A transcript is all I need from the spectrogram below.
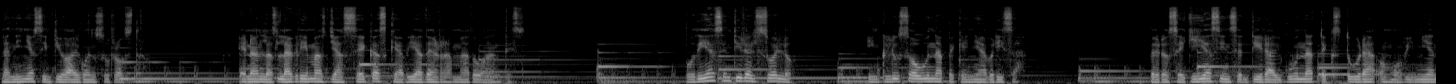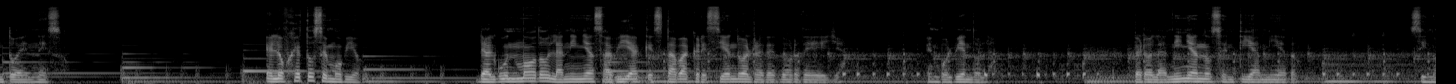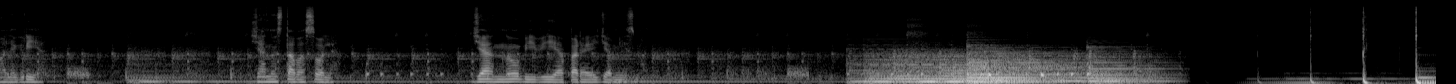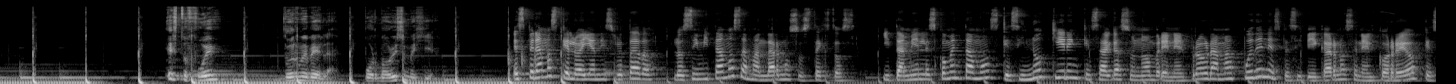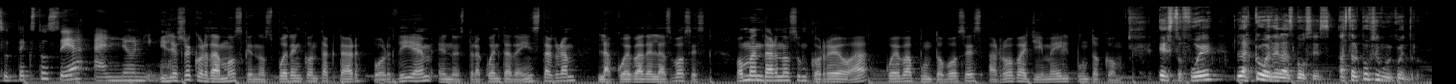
La niña sintió algo en su rostro. Eran las lágrimas ya secas que había derramado antes. Podía sentir el suelo, incluso una pequeña brisa, pero seguía sin sentir alguna textura o movimiento en eso. El objeto se movió. De algún modo la niña sabía que estaba creciendo alrededor de ella, envolviéndola. Pero la niña no sentía miedo, sino alegría. Ya no estaba sola. Ya no vivía para ella misma. Fue Duerme Vela por Mauricio Mejía. Esperamos que lo hayan disfrutado. Los invitamos a mandarnos sus textos. Y también les comentamos que si no quieren que salga su nombre en el programa, pueden especificarnos en el correo que su texto sea anónimo. Y les recordamos que nos pueden contactar por DM en nuestra cuenta de Instagram, La Cueva de las Voces, o mandarnos un correo a cueva.voces.gmail.com. Esto fue La Cueva de las Voces. Hasta el próximo encuentro.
